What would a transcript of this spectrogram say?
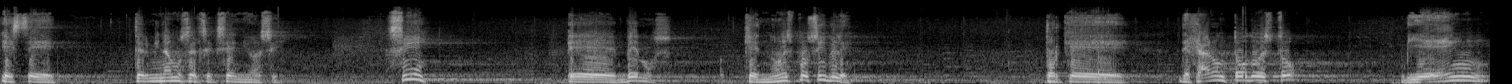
este, terminamos el sexenio así. Sí, eh, vemos que no es posible, porque dejaron todo esto bien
